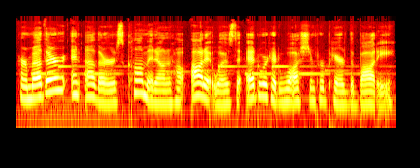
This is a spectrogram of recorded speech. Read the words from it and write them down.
Her mother and others commented on how odd it was that Edward had washed and prepared the body.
